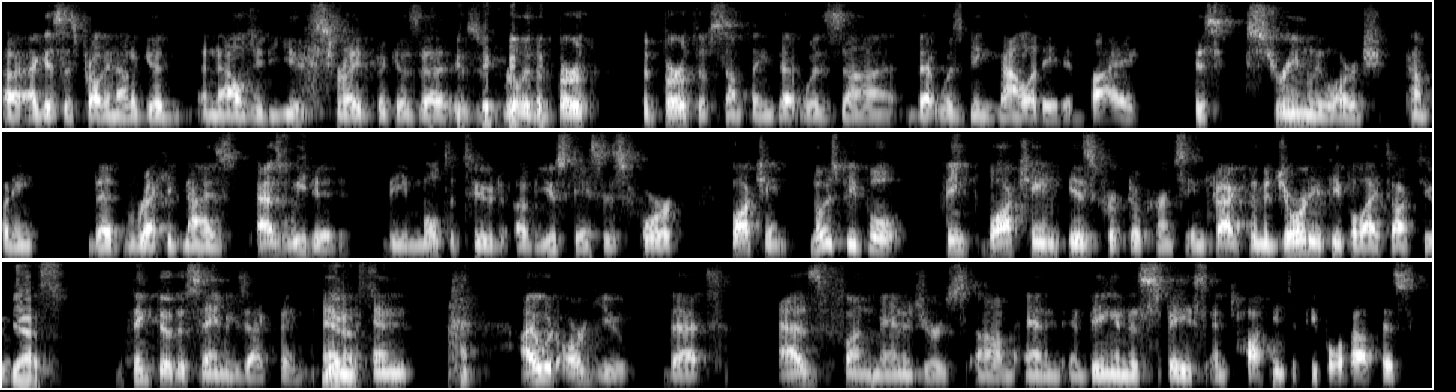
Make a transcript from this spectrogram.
uh, i guess it's probably not a good analogy to use right? Because uh, it was really the birth the birth of something that was uh, that was being validated by this extremely large company that recognized as we did the multitude of use cases for blockchain. Most people think blockchain is cryptocurrency. In fact the majority of people i talk to yes. think they're the same exact thing. And yes. and i would argue that as fund managers um, and, and being in this space and talking to people about this,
